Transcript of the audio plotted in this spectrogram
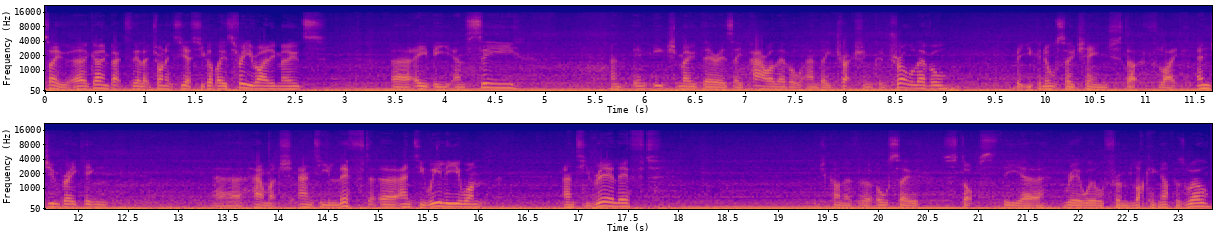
So uh, going back to the electronics, yes, you've got those three riding modes, uh, A, B and C, and in each mode there is a power level and a traction control level, but you can also change stuff like engine braking, uh, how much anti-lift, uh, anti-wheelie you want, anti-rear lift, which kind of uh, also stops the uh, rear wheel from locking up as well.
